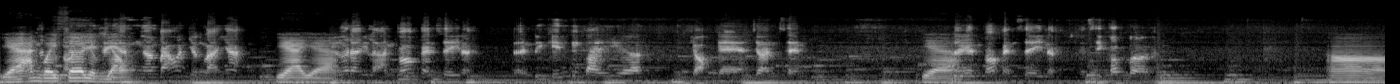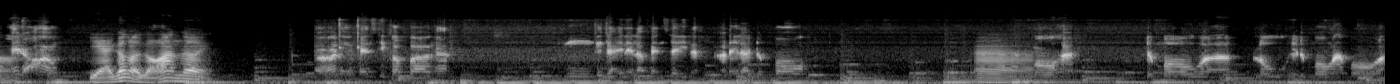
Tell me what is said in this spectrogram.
dạ anh quay sơ vòng vòng. anh báo anh dừng lại nha. Dạ dạ. Ở đây là anh có fancy nè. Để anh đi kiếm cái cây ờ, chọt kè cho anh xem. Dạ. Đây anh có fancy nè fancy copper nè. À, thấy rõ không? Dạ rất là rõ anh ơi đây fancy copper ha cái gậy này là fancy nè. Ở đây là Dumbo. À. Dumbo ha. Dumbo uh, blue hay Dumbo marble á.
